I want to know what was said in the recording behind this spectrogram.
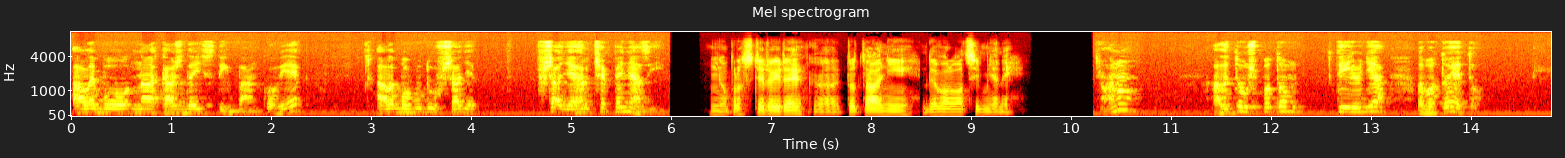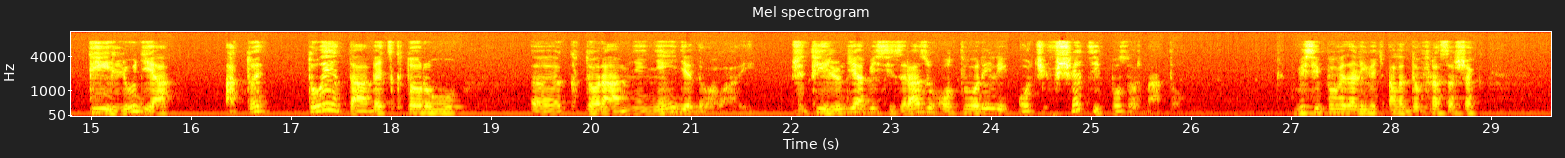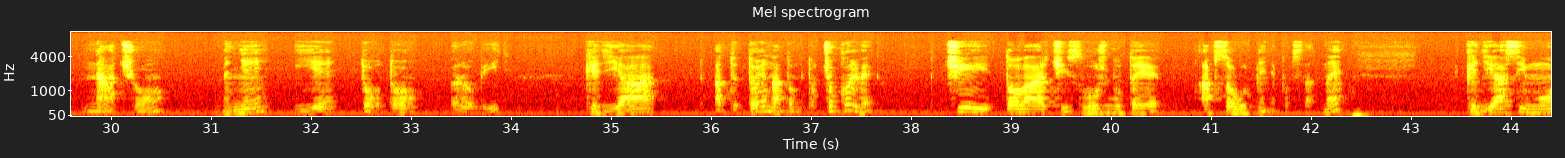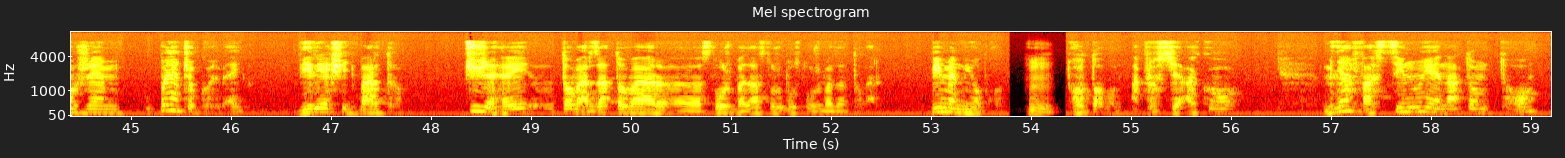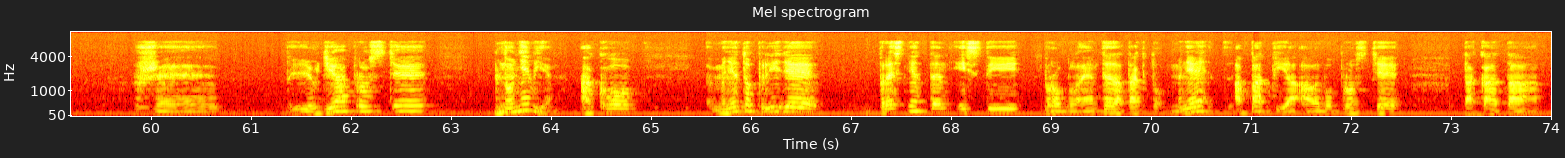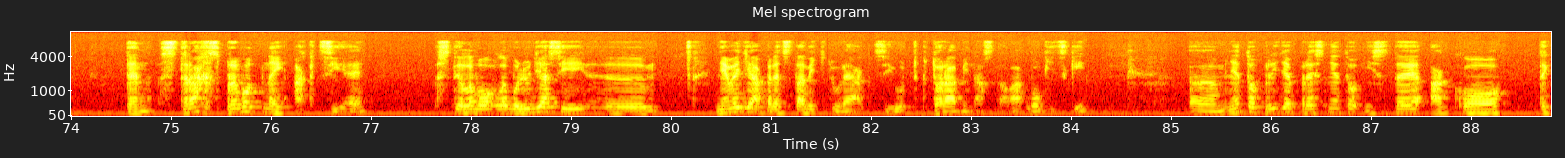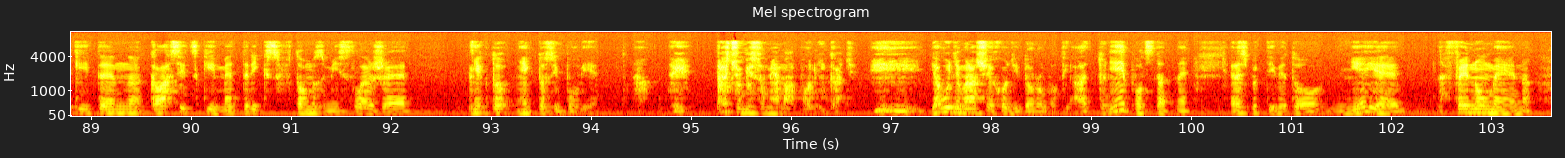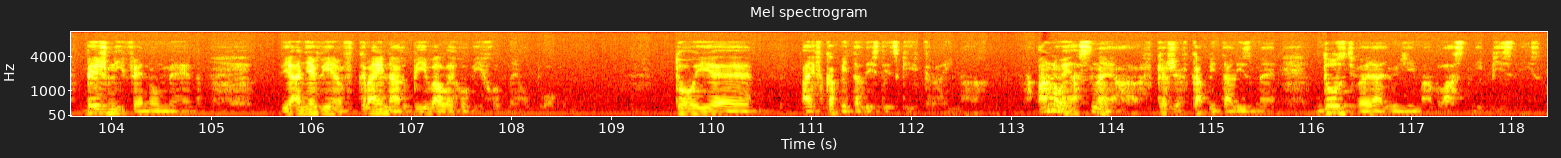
alebo na každej z tých bankoviek, alebo budú všade, všade hrče peňazí. No prostě dojde k totální devalvaci měny. Áno, ale to už potom tí ľudia, lebo to je to. Tí ľudia, a to je, to je tá vec, ktorú, e, ktorá mne nejde do hlavy. Že tí ľudia by si zrazu otvorili oči. Všetci pozor na to. Vy si povedali, veď ale do frasa však na čo mne je toto robiť, keď ja a to, to je na tomto. Čokoľvek. Či tovar, či službu, to je absolútne nepodstatné. Keď ja si môžem úplne čokoľvek vyriešiť bartrom. Čiže hej, tovar za tovar, e, služba za službu, služba za tovar. Výmenný obchod. Hmm. Hotovo. A proste ako... Mňa fascinuje na tom to, že ľudia proste... No neviem, ako mne to príde presne ten istý problém, teda takto. Mne apatia, alebo proste taká tá, ten strach z prvotnej akcie, lebo, lebo ľudia si e, nevedia predstaviť tú reakciu, ktorá by nastala, logicky. E, mne to príde presne to isté ako taký ten klasický Matrix v tom zmysle, že niekto, niekto si povie, prečo by som ja mal podnikať? Ja budem radšej chodiť do roboty. Ale to nie je podstatné, respektíve to nie je fenomén, bežný fenomén, ja neviem, v krajinách bývalého východného bloku. To je aj v kapitalistických krajinách. Áno, jasné, že v kapitalizme dosť veľa ľudí má vlastný biznis.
